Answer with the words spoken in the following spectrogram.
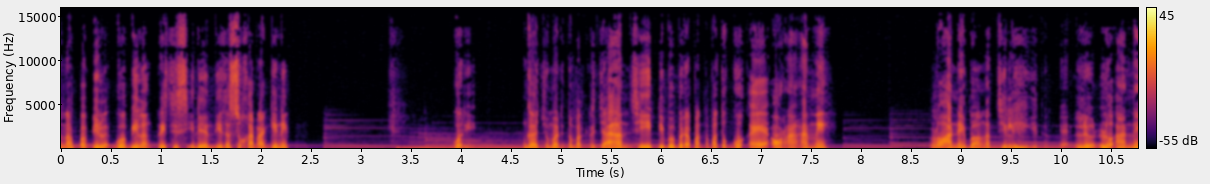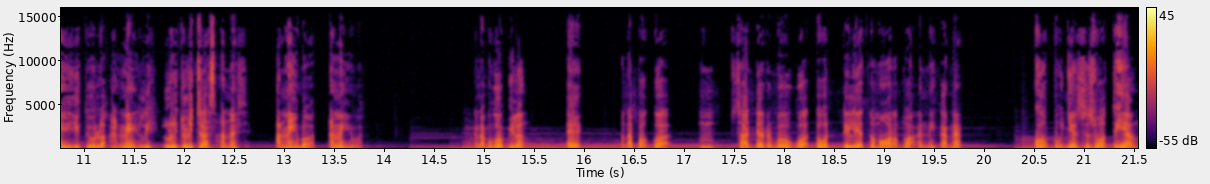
kenapa bilang gue bilang krisis identitas tuh karena gini. Gue di nggak cuma di tempat kerjaan sih di beberapa tempat tuh gue kayak orang aneh. Lo aneh banget sih lih gitu. Kayak lu lu aneh gitu lu aneh lih. Lu, lu jelas aneh sih. Aneh banget aneh banget. Kenapa gue bilang eh kenapa gue mm, sadar bahwa gue tuh dilihat sama orang tuh aneh? Karena gue punya sesuatu yang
